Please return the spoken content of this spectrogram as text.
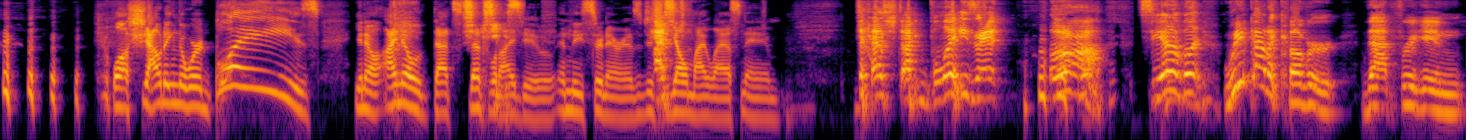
while shouting the word "Blaze." You know, I know that's that's what I do in these scenarios. Just That's- yell my last name. Hashtag blaze it. Ugh. Sienna Blaze. We gotta cover that friggin'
